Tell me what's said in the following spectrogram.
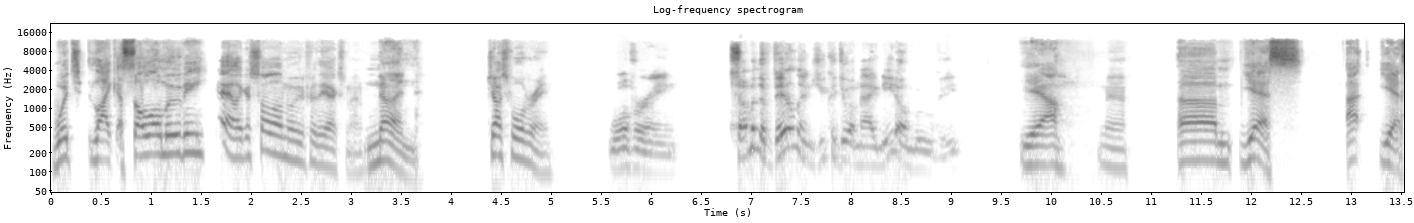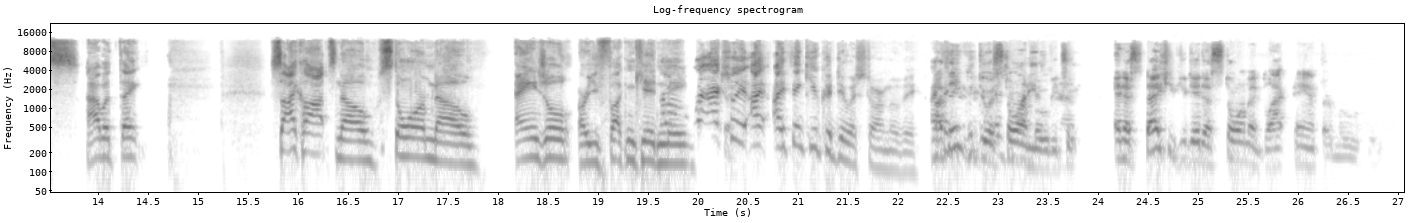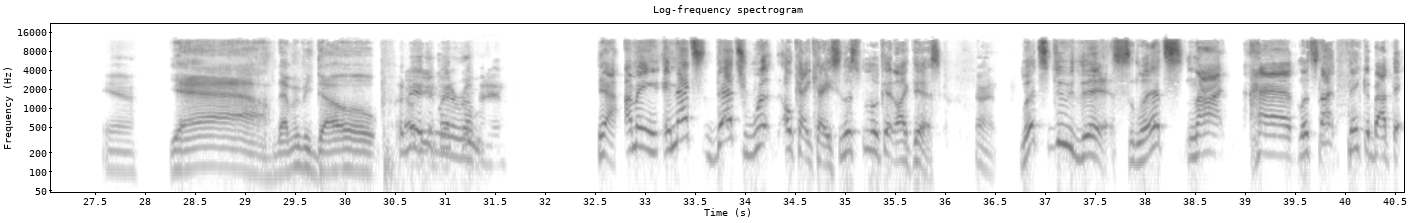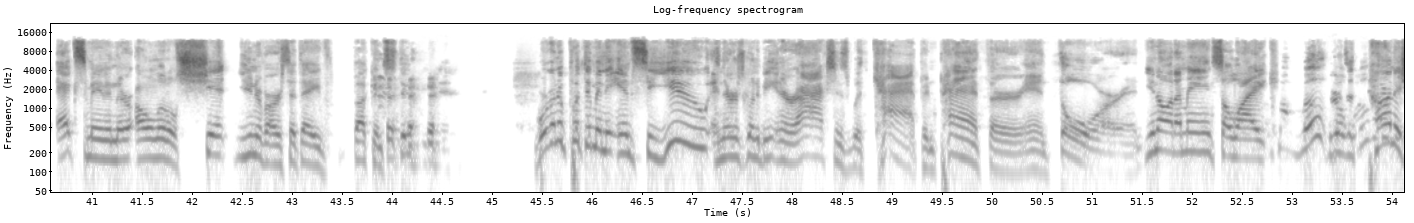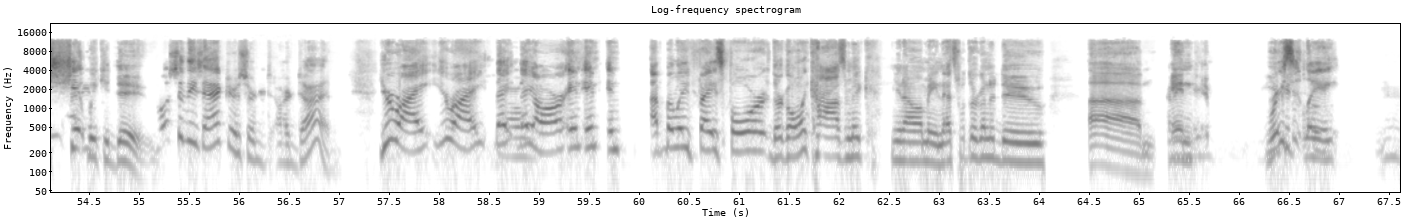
Which like a solo movie? Yeah, like a solo movie for the X Men. None. Just Wolverine. Wolverine. Some of the villains, you could do a Magneto movie. Yeah. Yeah. Um. Yes. I yes. I would think. Cyclops, no. Storm, no. Angel, are you fucking kidding No, me? well, actually, I, I think you could do a Storm movie. I, think you could do a Storm movie too. And especially if you did a Storm and Black Panther movie. Yeah. Yeah, that would be dope. That'd be a be good way to rub it in. Yeah, I mean, and that's that's re- okay, Casey. Let's look at it like this. All right. Let's do this. Let's not have. Let's not think about the X Men in their own little shit universe that they've fucking stupid. We're going to put them in the MCU, and there's going to be interactions with Cap and Panther and Thor, and you know what I mean. So, like, But will, there's a will ton of shit we could do. Most of these actors are are done. You're right. You're right. They No. they are, and and and I believe Phase Four they're going cosmic. You know, I mean that's what they're going to do. Um, I mean, and you- you could recently,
